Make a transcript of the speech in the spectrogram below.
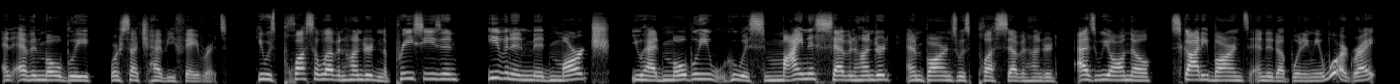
and Evan Mobley were such heavy favorites. He was plus 1100 in the preseason. Even in mid March, you had Mobley, who was minus 700, and Barnes was plus 700. As we all know, Scotty Barnes ended up winning the award, right?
